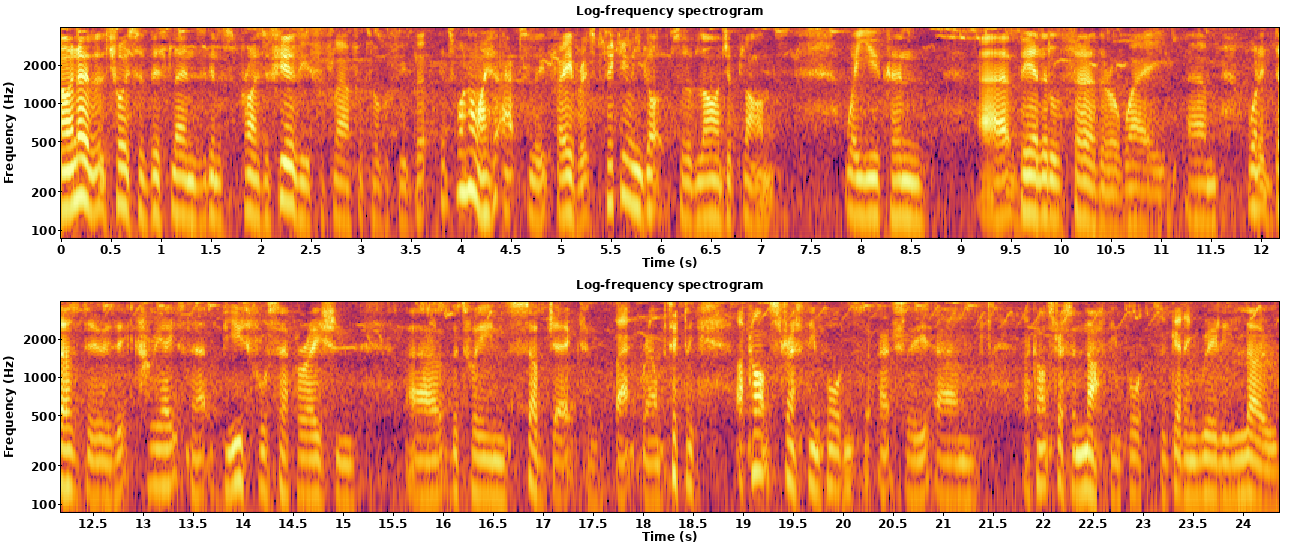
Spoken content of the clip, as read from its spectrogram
I know that the choice of this lens is going to surprise a few of you for flower photography, but it's one of my absolute favourites, particularly when you've got sort of larger plants where you can uh, be a little further away. Um, what it does do is it creates that beautiful separation uh, between subject and background. Particularly, I can't stress the importance actually, um, I can't stress enough the importance of getting really low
